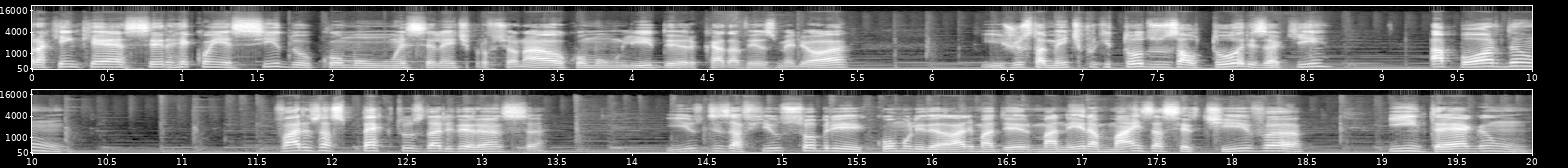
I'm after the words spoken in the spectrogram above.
para quem quer ser reconhecido como um excelente profissional, como um líder cada vez melhor, e justamente porque todos os autores aqui abordam vários aspectos da liderança e os desafios sobre como liderar de maneira mais assertiva e entregam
